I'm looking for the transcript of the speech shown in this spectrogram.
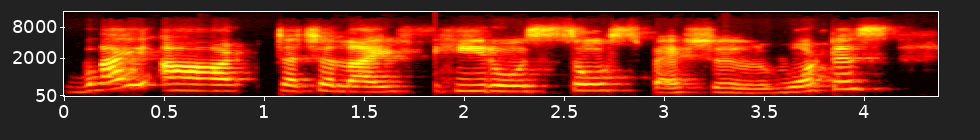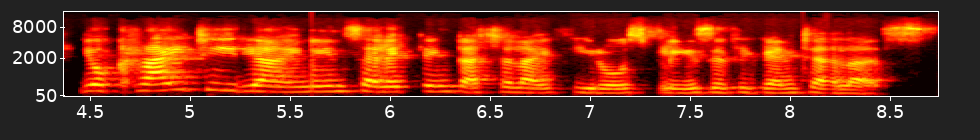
Why are touch a life heroes so special? What is your criteria in selecting touch a life heroes please if you can tell us?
